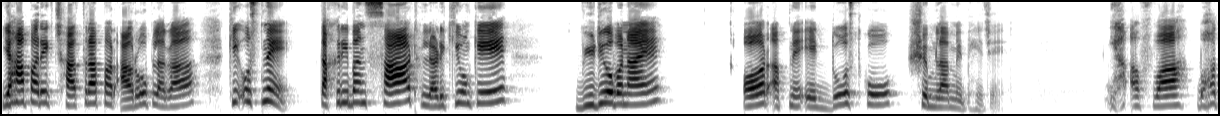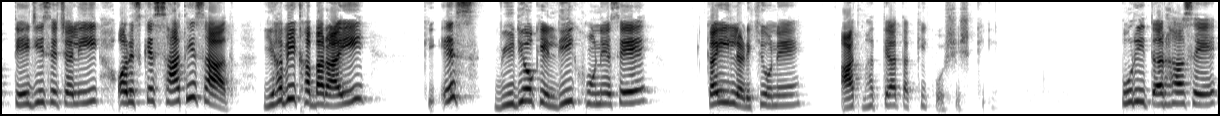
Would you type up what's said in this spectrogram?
यहाँ पर एक छात्रा पर आरोप लगा कि उसने तकरीबन साठ लड़कियों के वीडियो बनाए और अपने एक दोस्त को शिमला में भेजे। यह अफवाह बहुत तेज़ी से चली और इसके साथ ही साथ यह भी खबर आई कि इस वीडियो के लीक होने से कई लड़कियों ने आत्महत्या तक की कोशिश की। पूरी तरह से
